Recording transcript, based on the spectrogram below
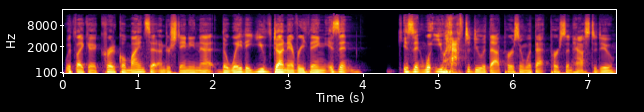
with like a critical mindset understanding that the way that you've done everything isn't isn't what you have to do with that person what that person has to do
